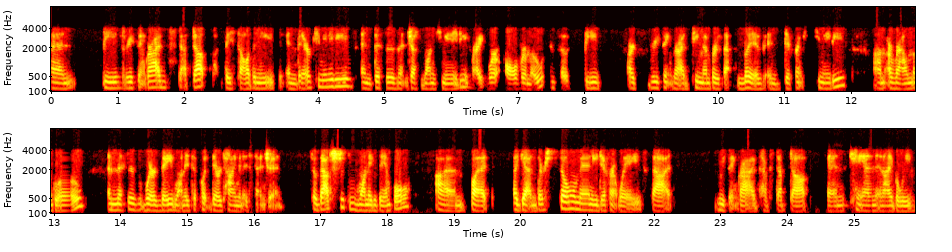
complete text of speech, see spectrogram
And these recent grads stepped up. They saw the need in their communities, and this isn't just one community, right? We're all remote, and so these are recent grad team members that live in different communities um, around the globe, and this is where they wanted to put their time and attention. So that's just one example, um, but again, there's so many different ways that recent grads have stepped up and can, and I believe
